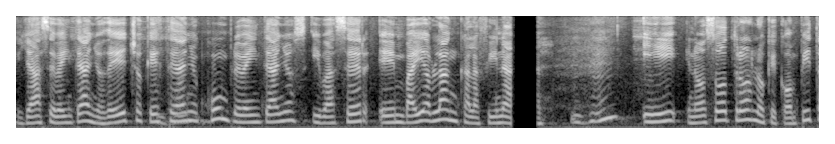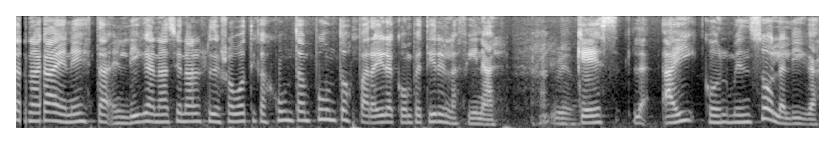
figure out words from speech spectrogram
ya hace 20 años, de hecho que este año cumple 20 años y va a ser en Bahía Blanca la final. Y nosotros, los que compitan acá en esta, en Liga Nacional de Robótica, juntan puntos para ir a competir en la final que es ahí comenzó la liga,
